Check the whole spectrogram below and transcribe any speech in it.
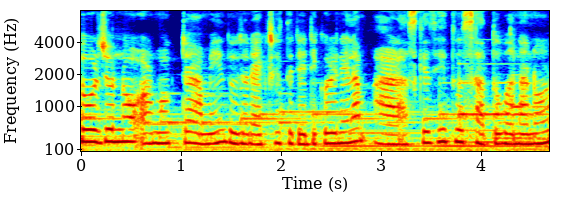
তোর জন্য অর্মকটা আমি দুজন একসাথে রেডি করে নিলাম। আর আজকে যেহেতু ছাতু বানানোর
